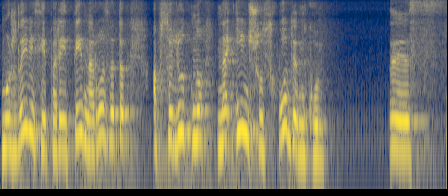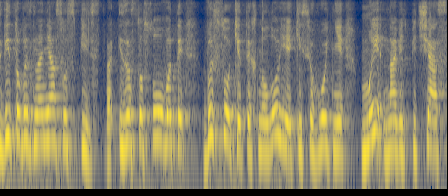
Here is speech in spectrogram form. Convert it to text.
можливість їй перейти на розвиток абсолютно на іншу сходинку світовизнання суспільства і застосовувати високі технології, які сьогодні ми навіть під час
